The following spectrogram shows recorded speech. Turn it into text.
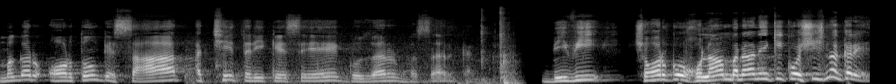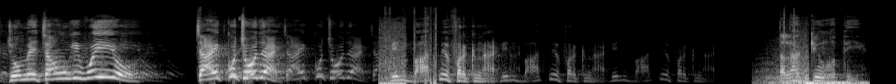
मगर औरतों के साथ अच्छे तरीके से गुजर बसर करना। बीवी शोहर को गुलाम बनाने की कोशिश ना करे, जो मैं चाहूँगी वही हो। चाहे कुछ हो जाए। चाहे कुछ हो जाए। मेरी बात में फ़र्क ना है मेरी बात में फ़र्क ना है मेरी बात में फ़र्क ना है तलाक क्यों होती है?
